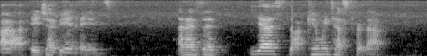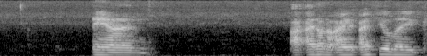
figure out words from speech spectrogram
uh, HIV and AIDS. And I said, Yes, can we test for that? And I, I don't know, I, I feel like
